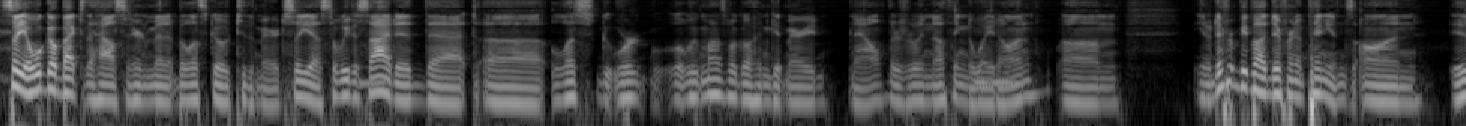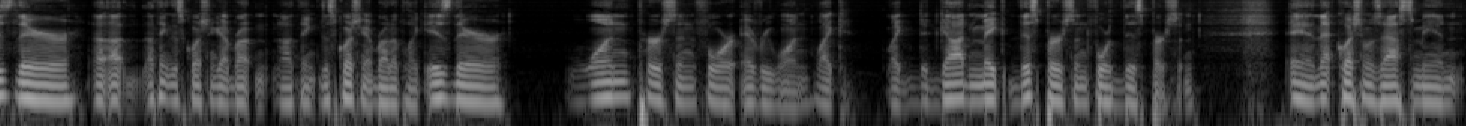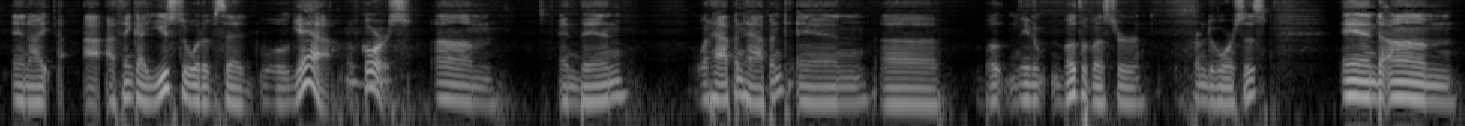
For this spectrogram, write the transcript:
So- yeah, we'll go back to the house in here in a minute, but let's go to the marriage. So yeah, so we Mm-hmm. decided that uh, let's we're we might as well go ahead and get married now. There's really nothing to wait Mm-hmm. on. Um, you know, different people have different opinions on is there. Uh, I I think this question got brought. I think this question got brought up. Like, is there one person for everyone? Like, like did God make this person for this person? And that question was asked to me, and and I I I think I used to would have said, well, yeah, of course. Um, and then what happened happened, and uh, both neither both of us are from divorces, and um,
